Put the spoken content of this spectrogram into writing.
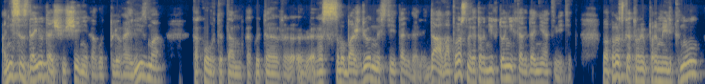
они создают ощущение какого-то плюрализма, какого-то там какой-то рассвобожденности и так далее. Да, вопрос, на который никто никогда не ответит. Вопрос, который промелькнул э,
